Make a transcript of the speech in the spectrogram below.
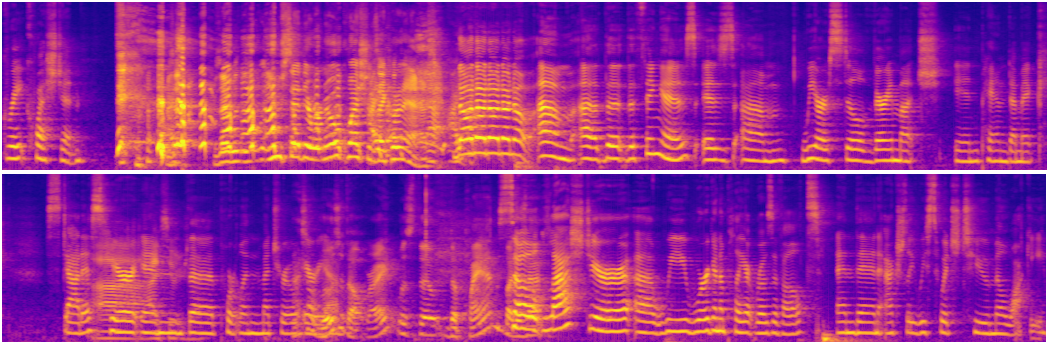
Great question. Is that what- you said there were no questions I, couldn't ask. no, no, no, no, no. Um, uh, the the thing is, is um, we are still very much in pandemic status here Ah, I in you're the Portland metro I saw area. Roosevelt, right? Was the the plan? But so that, last year uh, we were gonna play at Roosevelt, and then actually we switched to Milwaukie.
